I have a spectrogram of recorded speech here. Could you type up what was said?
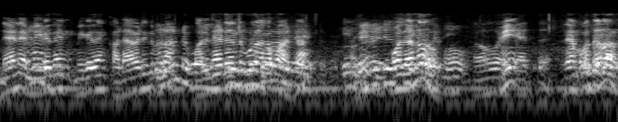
නෑ නෑ මේක දැන් මේක දැන් කඩා වැටෙන්න පුළුවන් පල්ලෙහාට යන්න පුළුවන් එකපාරට මොකද දන්නවද මේ නෑ මොකද දන්නවද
